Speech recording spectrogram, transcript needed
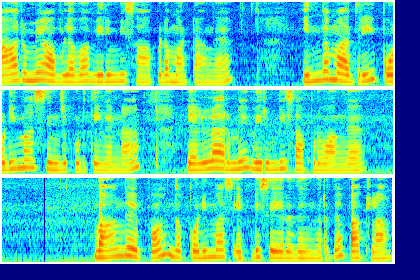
யாருமே அவ்வளோவா விரும்பி சாப்பிட மாட்டாங்க. இந்த மாதிரி பொடி மாஸ் செஞ்சு கொடுத்தீங்கன்னா எல்லாருமே விரும்பி சாப்பிடுவாங்க. வாங்க இப்போ இந்த பொடி மாஸ் எப்படி செய்கிறதுங்கிறத பார்க்கலாம்.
